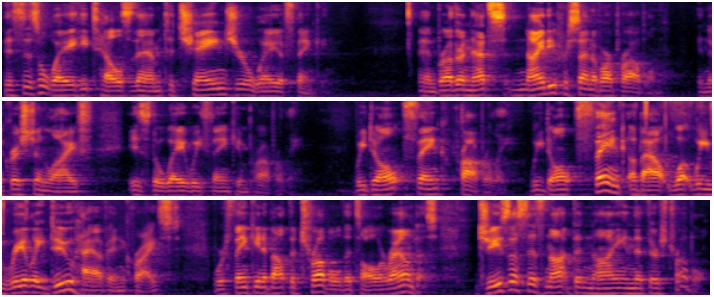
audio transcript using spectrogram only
this is a way he tells them to change your way of thinking. And, brethren, that's 90% of our problem in the Christian life is the way we think improperly. We don't think properly. We don't think about what we really do have in Christ. We're thinking about the trouble that's all around us. Jesus is not denying that there's trouble,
